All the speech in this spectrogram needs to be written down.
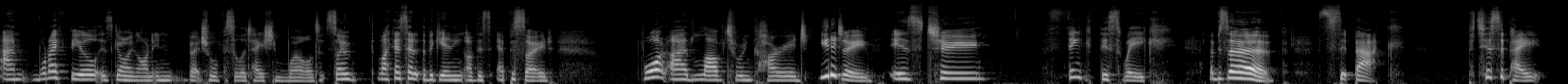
and what I feel is going on in virtual facilitation world. So, like I said at the beginning of this episode, what I'd love to encourage you to do is to think this week, observe, sit back, participate,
